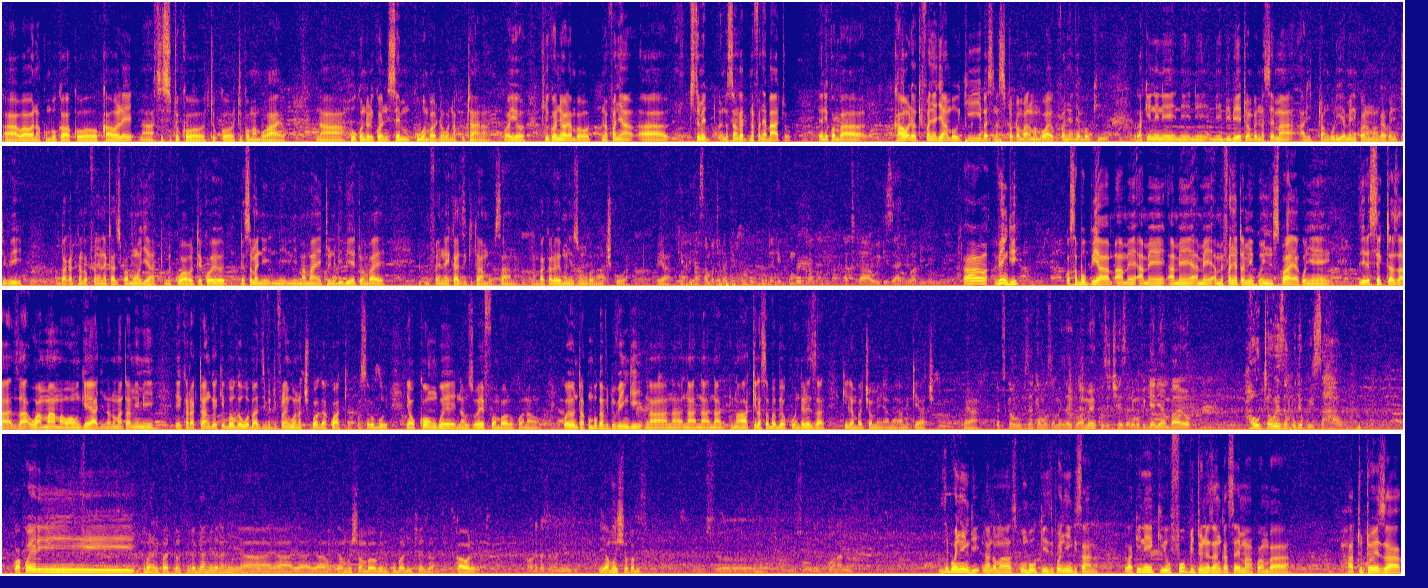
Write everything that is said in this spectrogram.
uh, wao wanakumbuka wako Kaole na sisi tuko, tuko, tuko mambo hayo, na huko ndio ilikuwa ni sehemu kubwa ambayo tunakuwa tunakutana. Kwa hiyo tulikuwa ni wale ambao tunafanya uh, tuseme, tunasema tunafanya bato, yani kwamba Kaole wakifanya jambo wiki hii basi na sisi tutapambana mambo hayo kufanya jambo wiki hii, lakini ni, ni, ni, ni bibi yetu ambaye nasema alitutangulia. Mimi nilikuwa namwangalia kwenye TV mpaka tukaanza kufanya kazi pamoja, tumekuwa wote. Kwa hiyo nasema ni, ni, ni mama yetu, ni bibi yetu ambaye tumefanya naye kazi kitambo sana na mpaka leo Mwenyezi Mungu amemchukua. Yeah. Kipi hasa ambacho utakikumbuka katika uigizaji wa Bihindu? Ah, vingi kwa sababu pia ame, ame, ame, ame, amefanya hata mimi kuinspire kwenye zile sekta za, za wamama waongeaji, na ndio hata mimi hii karakta yangu ya Kiboga huwa baadhi vitu fulani wanachukuaga kwake kwa sababu ya ukongwe na uzoefu ambao alikuwa nao. Kwa hiyo nitakumbuka vitu vingi na, na, na, na, na tuna kila sababu ya kuendeleza kile ambacho amekiacha ame, ame amekiacha. yeah. Katika movie zake ambazo ameweza- amewahi kuzicheza ni movie gani ambayo hautaweza kuja kuisahau? Kwa kweli bwana, ilikuwa tamthilia gani ile nani ya, ya, ya, ya, ya mwisho ambayo bi mkubwa alicheza Kaole? Kaole kacheza nyingi. Hii ya mwisho kabisa. Mwisho mwisho ile nini? Zipo nyingi na ndio maana sikumbuki, zipo nyingi sana, lakini kiufupi tu naweza nikasema kwamba hatutoweza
